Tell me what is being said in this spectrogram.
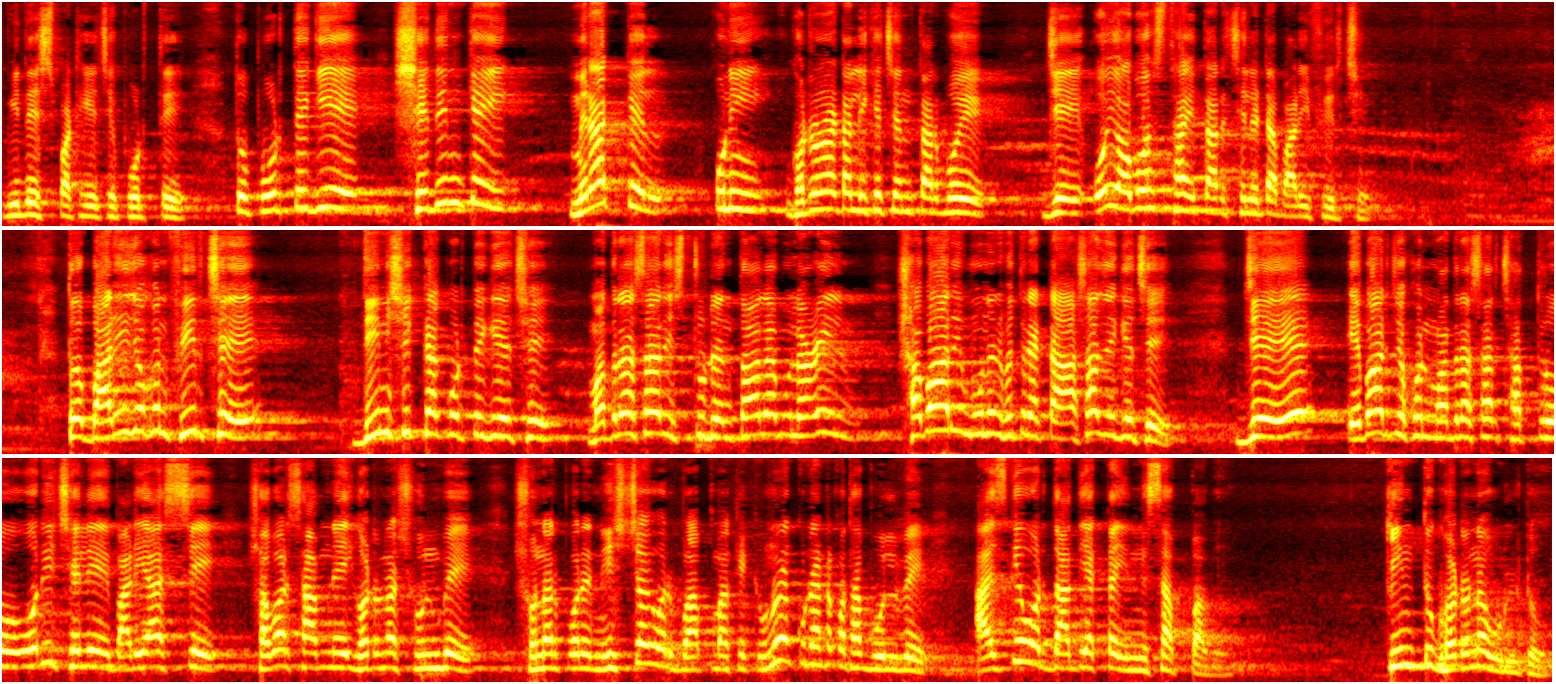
বিদেশ পাঠিয়েছে পড়তে। তো পড়তে গিয়ে সেদিনকেই মেরাক্কেল উনি ঘটনাটা লিখেছেন তার বইয়ে যে ওই অবস্থায় তার ছেলেটা বাড়ি ফিরছে। তো বাড়ি যখন ফিরছে দিন শিক্ষা করতে গিয়েছে, মাদ্রাসার স্টুডেন্ট তালাবুল ইলম, সবারই মনের ভেতরে একটা আশা জেগেছে যে এবার যখন মাদ্রাসার ছাত্র, ওরই ছেলে বাড়ি আসছে, সবার সামনে এই ঘটনা শুনবে, শোনার পরে নিশ্চয় ওর বাপ মাকে কোনো না কোনো একটা কথা বলবে, আজকে ওর দাদি একটা ইনসাফ পাবে। কিন্তু ঘটনা উল্টো।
